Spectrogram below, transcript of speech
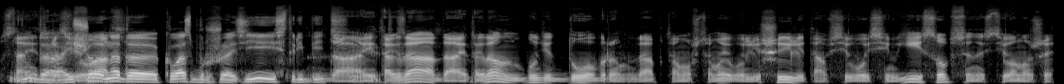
станет ну, да, развиваться. еще надо класс буржуазии истребить. Да, и тогда, да, и тогда он будет добрым, да, потому что мы его лишили там всего семьи, собственности, он уже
